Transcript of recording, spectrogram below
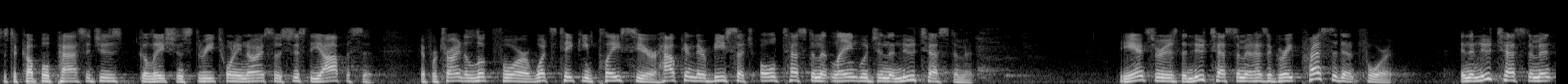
Just a couple passages, Galatians 3:29, so it's just the opposite. If we're trying to look for what's taking place here, how can there be such Old Testament language in the New Testament? The answer is the New Testament has a great precedent for it. In the New Testament,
